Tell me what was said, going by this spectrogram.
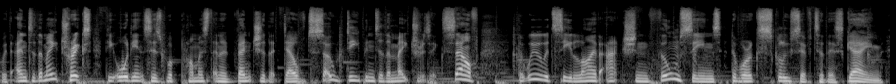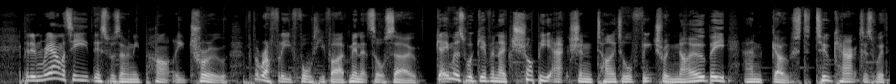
With Enter the Matrix, the audiences were promised an adventure that delved so deep into the Matrix itself that we would see see live action film scenes that were exclusive to this game. But in reality, this was only partly true, for roughly 45 minutes or so. Gamers were given a choppy action title featuring Niobe and Ghost, two characters with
